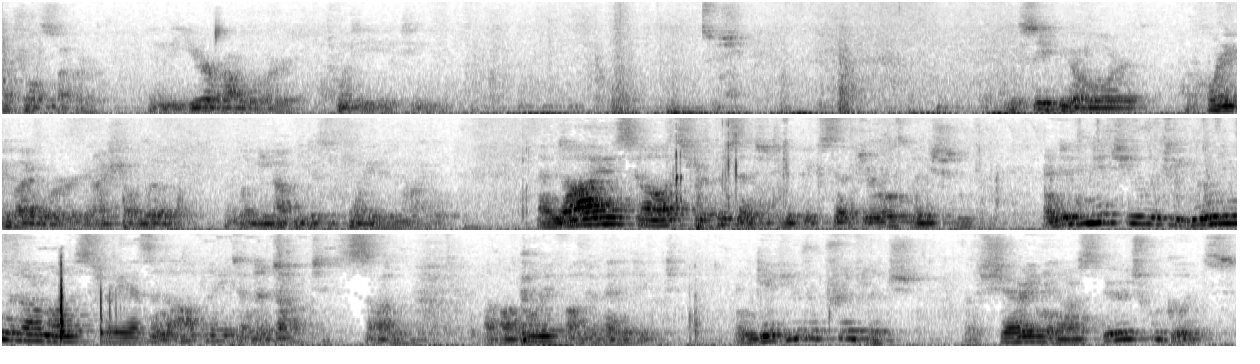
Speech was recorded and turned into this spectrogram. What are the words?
Perpetual Succor, in the year of our Lord, 2018. Receive me, O Lord, according to thy word, and I shall live, let me not be disappointed in my hope. And I, as God's representative, accept your oblation and admit you into union with our monastery as an oblate and adopted son of our Holy Father Benedict, and give you the privilege of sharing in our spiritual goods,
